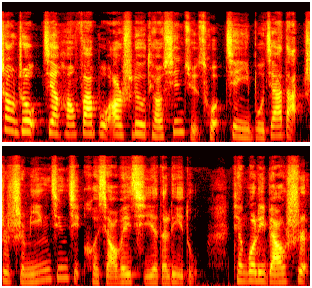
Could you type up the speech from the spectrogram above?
上周，建行发布二十六条新举措，进一步加大支持民营经济和小微企业的力度。田国立表示，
